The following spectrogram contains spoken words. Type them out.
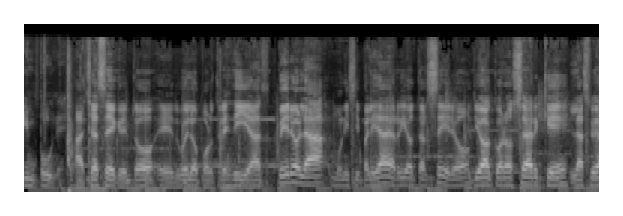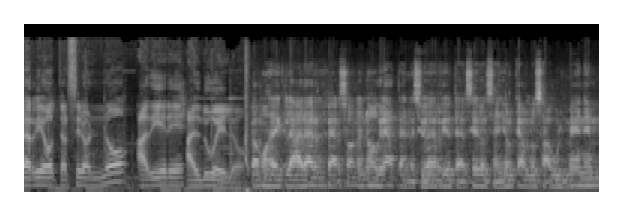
impune. Allá se decretó eh, duelo por tres días, pero la municipalidad de Río Tercero dio a conocer que la ciudad de Río Tercero no adhiere al duelo. Vamos a declarar persona no grata en la ciudad de Río Tercero el señor Carlos Saúl Menem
